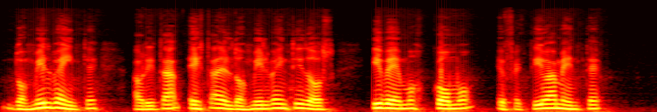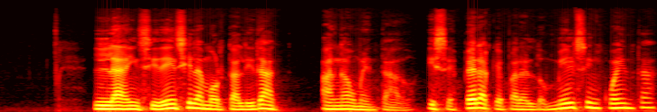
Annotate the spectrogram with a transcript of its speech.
2020, ahorita esta del 2022, y vemos cómo efectivamente la incidencia y la mortalidad han aumentado. Y se espera que para el 2050,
